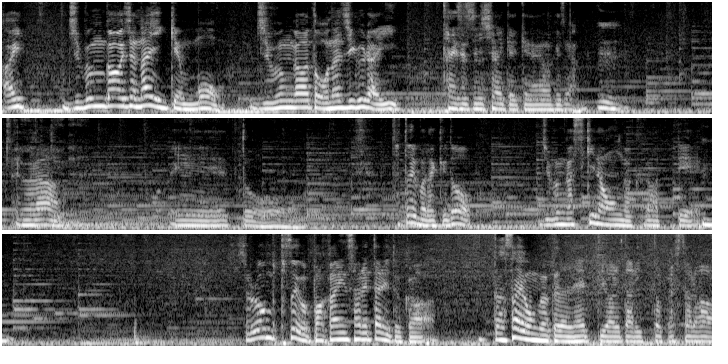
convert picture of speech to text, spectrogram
あい自分側じゃない意見も自分側と同じぐらい大切にしなきゃいけないわけじゃんうん。うんだからえーっと例えばだけど自分が好きな音楽があって、それを例えばバカにされたりとかダサい音楽だねって言われたりとかしたら、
